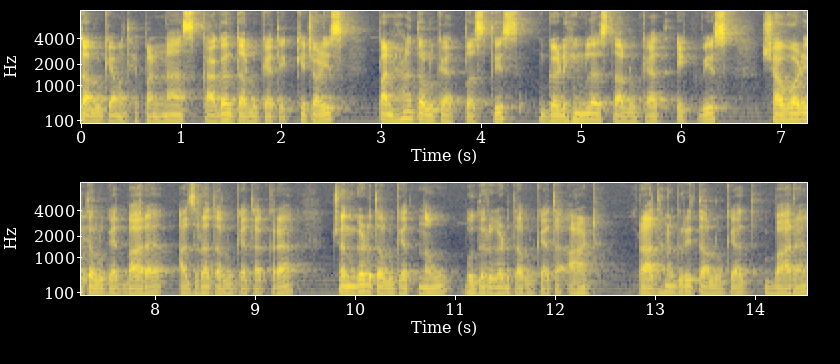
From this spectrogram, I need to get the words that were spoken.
तालुक्यामध्ये पन्नास कागल तालुक्यात एक्केचाळीस पन्हाळ तालुक्यात पस्तीस गडहिंग्लज तालुक्यात एकवीस शाहवाडी तालुक्यात बारा आजरा तालुक्यात अकरा चंदगड तालुक्यात नऊ भुदरगड तालुक्यात आठ राधानगरी तालुक्यात बारा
